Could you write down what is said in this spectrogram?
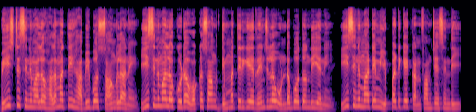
Beast సినిమాలో హలమతి హబీబో సాంగ్ లానే ఈ సినిమాలో కూడా ఒక సాంగ్ దిమ్మ తిరిగే రేంజ్లో ఉండబోతోంది అని. ఈ సినిమా టీం ఇప్పటికే కన్ఫర్మ్ చేసింది.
